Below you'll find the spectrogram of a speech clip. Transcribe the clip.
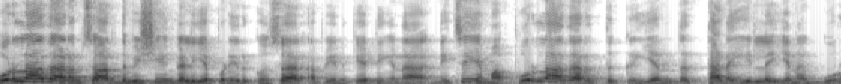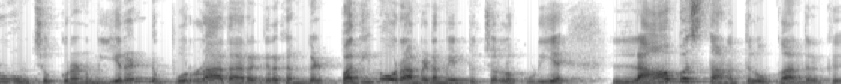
பொருளாதாரம் சார்ந்த விஷயங்கள் எப்படி இருக்கும் சார்? அப்படின்னு கேட்டிங்கன்னா நிச்சயமாக பொருளாதாரத்துக்கு எந்த தடை இல்லை. ஏன்னா குருவும் சுக்கிரனும் இரண்டு பொருளாதார கிரகங்கள் பதினோராம் இடம் என்று சொல்லக்கூடிய லாபஸ்தானத்தில் உட்கார்ந்துருக்கு.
